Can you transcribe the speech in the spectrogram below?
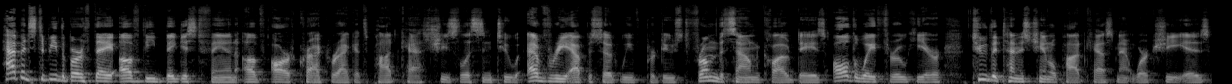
happens to be the birthday of the biggest fan of our Cracked Racquets podcast. She's listened to every episode we've produced from the SoundCloud days all the way through here to the Tennis Channel Podcast Network. She is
